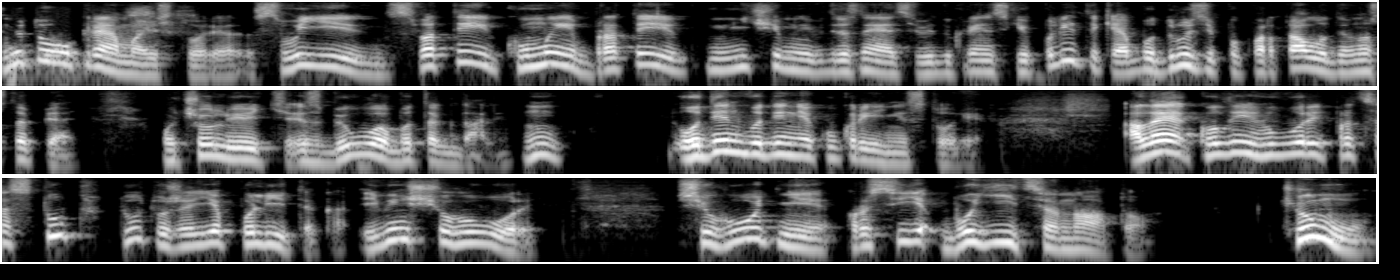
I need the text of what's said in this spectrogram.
Ну, то окрема історія. Свої свати, куми, брати нічим не відрізняються від української політики або друзі по кварталу 95, очолюють СБУ або так далі. Ну, один в один, як в Україні історія. Але коли говорить про це ступ, тут вже є політика. І він що говорить? Сьогодні Росія боїться НАТО. Чому?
